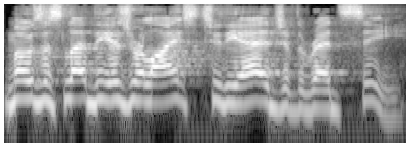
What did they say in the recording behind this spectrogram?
Moses led the Israelites to the edge of the Red Sea.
